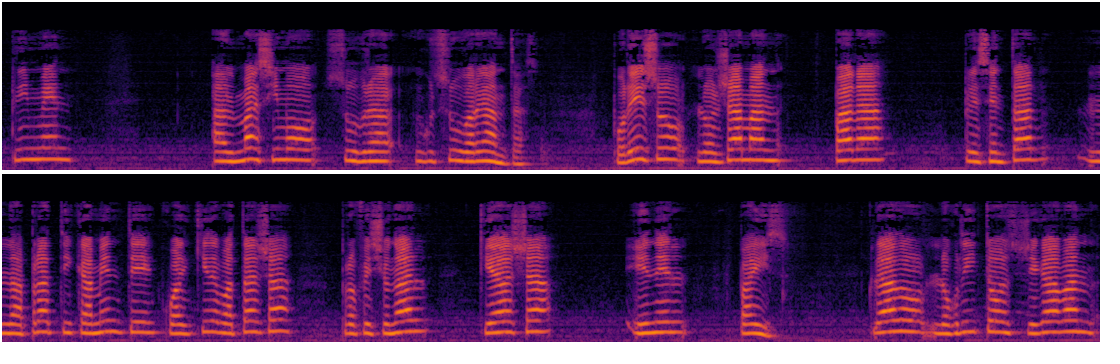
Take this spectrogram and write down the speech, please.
exprimen al máximo sus su gargantas. Por eso lo llaman para presentar la prácticamente cualquier batalla profesional que haya en el país. Claro, los gritos llegaban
